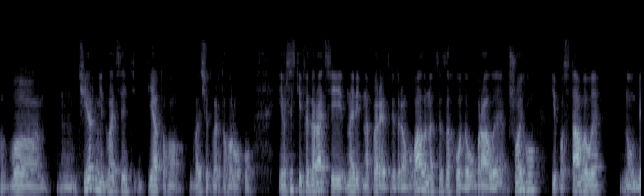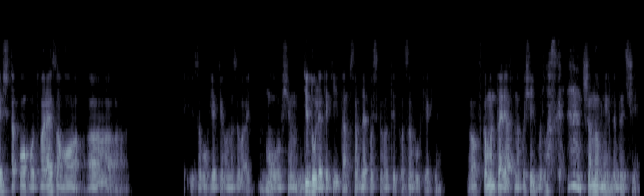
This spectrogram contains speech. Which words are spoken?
в червні 25-24 року. І в Російській Федерації навіть наперед відреагували на це заходи, обрали Шойгу і поставили ну, більш такого тверезого, е, забув, як його називають. Ну, в общем, дідуля такий там сардеповського типу, забув, як його. В коментарях напишіть, будь ласка, шановні глядачі.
